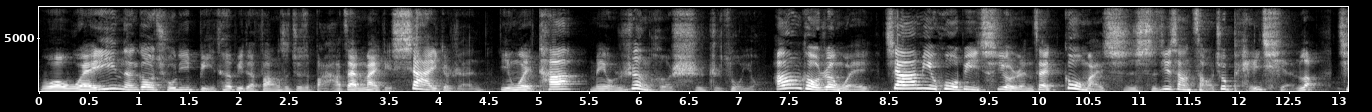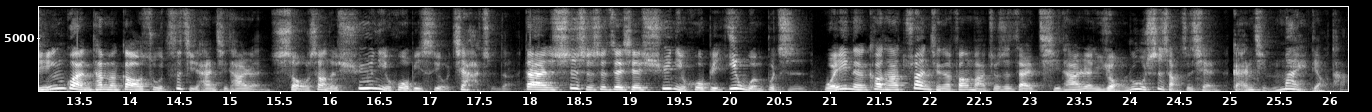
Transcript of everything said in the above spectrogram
我唯一能够处理比特币的方式就是把它再卖给下一个人，因为它没有任何实质作用。Uncle 认为，加密货币持有人在购买时实际上早就赔钱了，尽管他们告诉自己和其他人手上的虚拟货币是有价值的，但事实是这些虚拟货币一文不值。唯一能靠它赚钱的方法，就是在其他人涌入市场之前赶紧卖掉它。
